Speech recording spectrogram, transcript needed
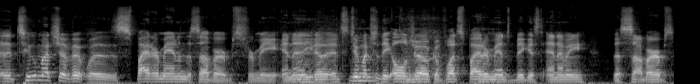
uh, too much of it was Spider-Man in the suburbs for me, and uh, you know it's too much of the old joke of what's Spider-Man's biggest enemy, the suburbs.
